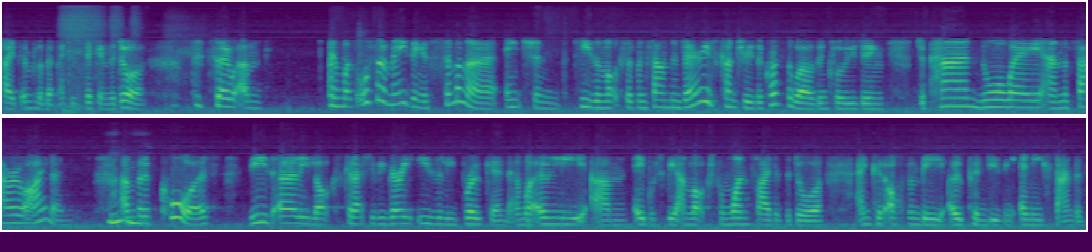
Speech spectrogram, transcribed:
type implement I can stick in the door. So, um, and what's also amazing is similar ancient keys and locks have been found in various countries across the world, including Japan, Norway, and the Faroe Islands. Um, but of course, these early locks could actually be very easily broken and were only um, able to be unlocked from one side of the door and could often be opened using any standard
